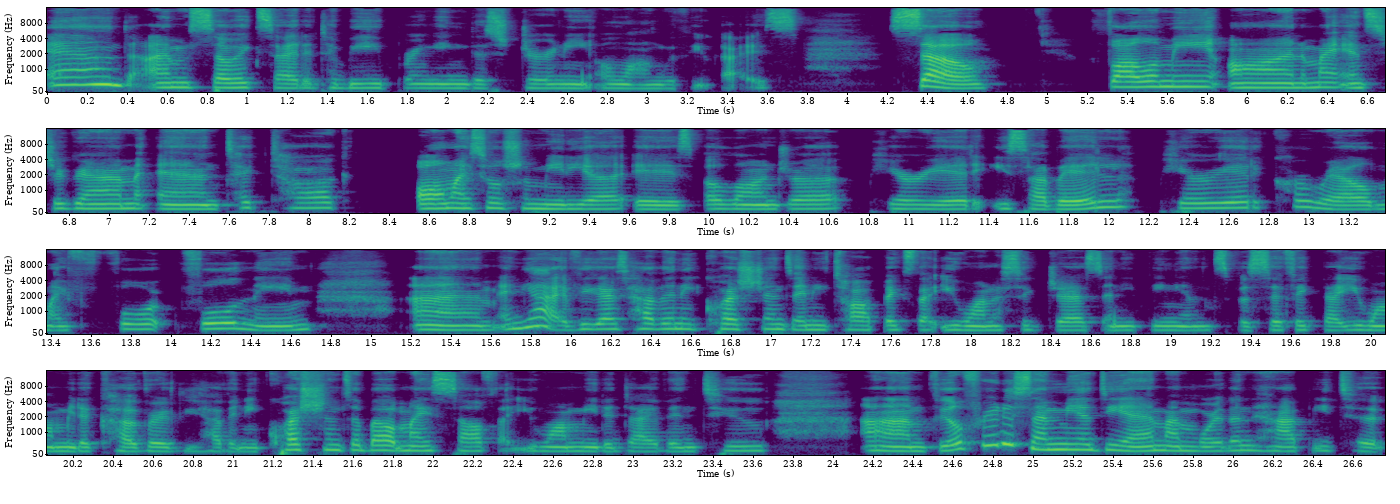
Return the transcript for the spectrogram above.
and I'm so excited to be bringing this journey along with you guys. So follow me on my Instagram and TikTok. All my social media is Alondra period Isabel period Corral, my full, full name. Um, and yeah, if you guys have any questions, any topics that you want to suggest, anything in specific that you want me to cover, if you have any questions about myself that you want me to dive into, um, feel free to send me a DM. I'm more than happy to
